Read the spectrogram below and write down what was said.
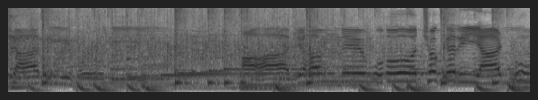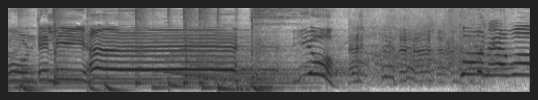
शादी होगी। आज हमने वो छोकरिया ढूंढ ली है। यो, कौन है वो?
